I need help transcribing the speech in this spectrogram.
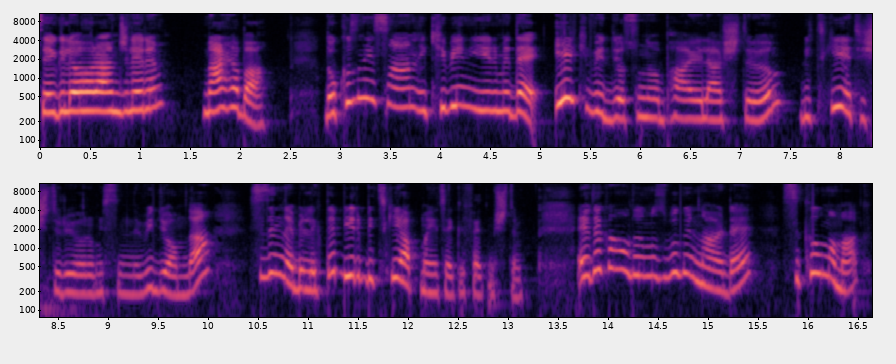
Sevgili öğrencilerim, merhaba. 9 Nisan 2020'de ilk videosunu paylaştığım Bitki Yetiştiriyorum isimli videomda sizinle birlikte bir bitki yapmayı teklif etmiştim. Evde kaldığımız bu günlerde sıkılmamak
